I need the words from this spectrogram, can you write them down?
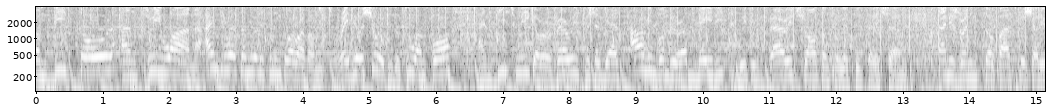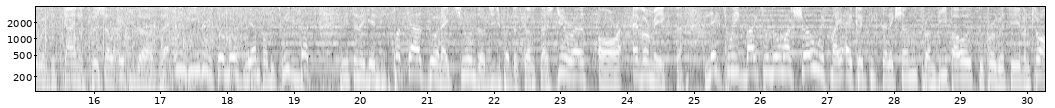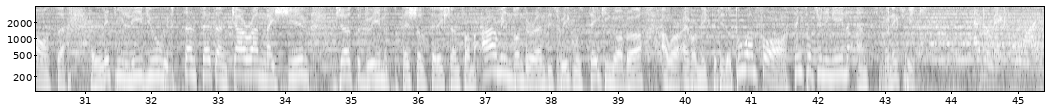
From Beat Soul and 3-1. I'm Gil Everest and you're listening to our Evermix radio show, episode 214. And this week, our very special guest, Armin van Buuren, made it with his very trance and progressive selection. Time is running so fast, especially with this kind of special episodes. Indeed, it's almost the end for this week, but to listen again this podcast, go on iTunes or digipod.com slash Gilrest or Evermix. Next week, back to normal show with my eclectic selection from deep house to progressive and trance. Uh, Let me leave you with Sunset and Karan Maishiv, Just a Dream, a special selection from Armin van Buuren this week who's taking over our Evermix episode 214. Thanks for tuning in and see you next week. Evermix Live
